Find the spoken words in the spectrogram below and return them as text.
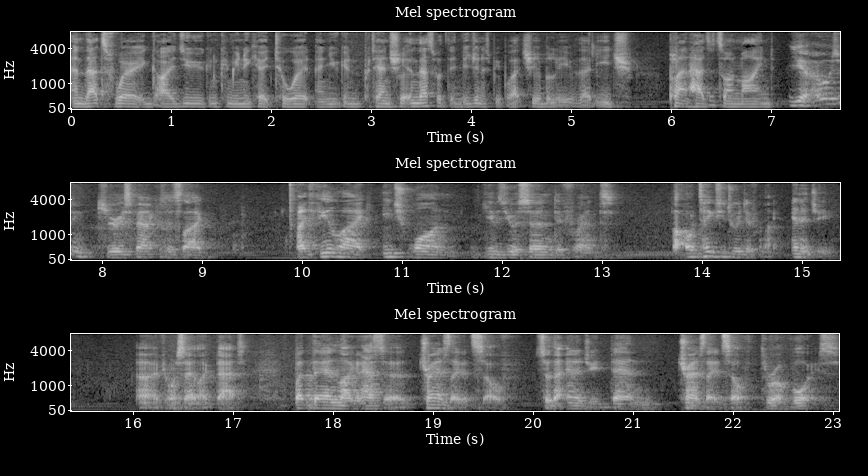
And that's where it guides you. You can communicate to it, and you can potentially, and that's what the indigenous people actually believe that each plant has its own mind. Yeah, I've always been curious about because it's like I feel like each one gives you a certain different, uh, or takes you to a different like energy, uh, if you want to say it like that. But then like it has to translate itself, so that energy then translates itself through a voice.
